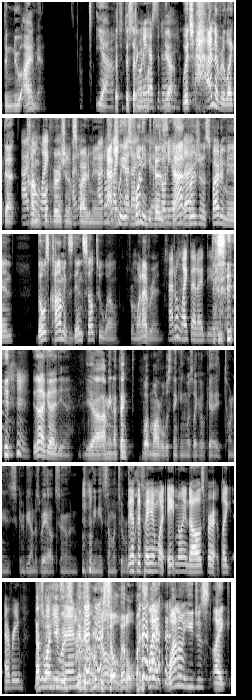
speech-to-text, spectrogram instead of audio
the new Iron Man. Yeah, That's what they're setting Tony him up- has to die. Yeah. which I never liked that I don't comic like book version of I don't- Spider Man. I don't like Actually, it's that funny idea. because Tony has to that die. version of Spider Man, those comics didn't sell too well, from what I've read. I don't like that idea. it's not a good idea. Yeah, I mean, I think what Marvel was thinking was like, okay, Tony's going to be on his way out soon. We need someone to replace They have to pay him what eight million dollars for like every. That's movie why he he's was in. in, this movie no. so little. It's like, why don't you just like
